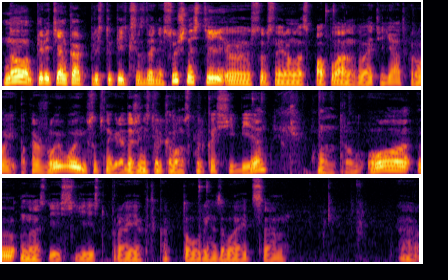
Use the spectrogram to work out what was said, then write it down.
Но перед тем, как приступить к созданию сущностей, э, собственно говоря, у нас по плану, давайте я открою и покажу его. И, собственно говоря, даже не столько вам, сколько себе. Ctrl-O. Э, у нас здесь есть проект, который называется э,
